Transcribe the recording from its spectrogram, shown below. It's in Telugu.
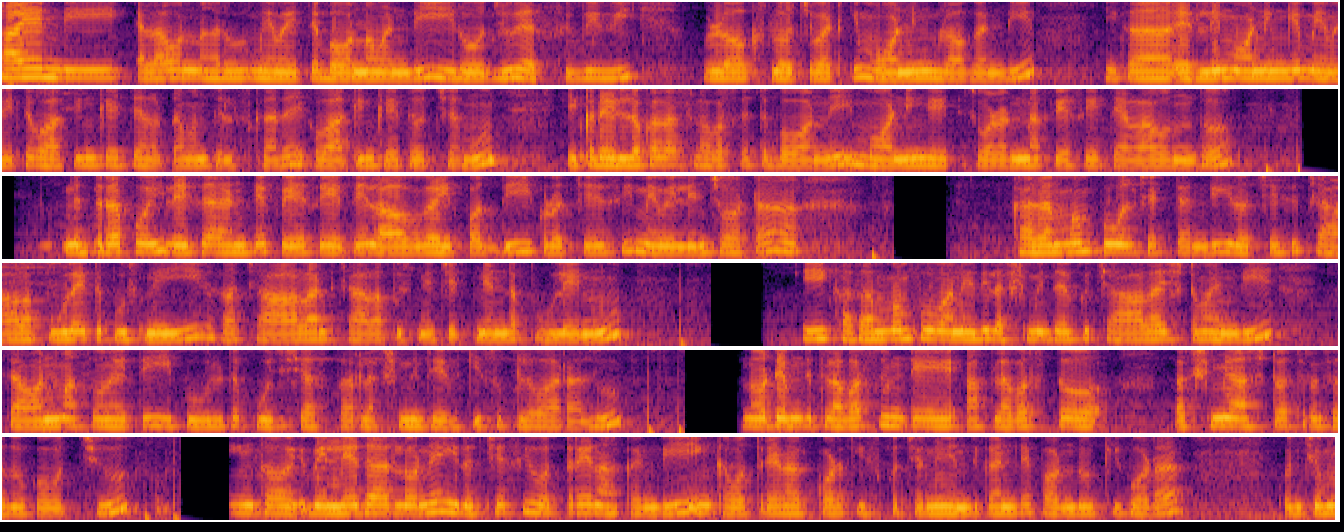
హాయ్ అండి. ఎలా ఉన్నారు? మేమైతే బాగున్నామండి. ఈరోజు ఎస్వివి వ్లాగ్స్లో వచ్చే వాటికి మార్నింగ్ వ్లాగ్ అండి. ఇక ఎర్లీ మార్నింగే మేమైతే వాకింగ్కి అయితే వెళ్తామని తెలుసు కదా ఇక వాకింగ్కి అయితే వచ్చాము. ఇక్కడ ఎల్లో కలర్ ఫ్లవర్స్ అయితే బాగున్నాయి. మార్నింగ్ అయితే చూడండి నా ఫేస్ అయితే ఎలా ఉందో. నిద్రపోయి లేసా అంటే ఫేస్ అయితే లావుగా అయిపోద్ది. ఇక్కడ వచ్చేసి మేము వెళ్ళిన చోట కదమ్మం పూల చెట్టు అండి. ఇది వచ్చేసి చాలా పూలు అయితే పూసినాయి. చాలా అంటే చాలా పూసినాయి. చెట్టు నిండా పూలేను. ఈ కదంబం పువ్వు అనేది లక్ష్మీదేవికి చాలా ఇష్టం అండి శ్రావణ మాసంలో అయితే ఈ పువ్వులతో పూజ చేస్తారు లక్ష్మీదేవికి శుక్రవారాలు నూట ఎనిమిది ఫ్లవర్స్ ఉంటే ఆ ఫ్లవర్స్తో లక్ష్మీ అష్టోత్తరం చదువుకోవచ్చు. ఇంకా వెళ్ళేదారిలోనే ఇది వచ్చేసి నాకండి ఇంకా నాకు కూడా తీసుకొచ్చాను. ఎందుకంటే పండుగకి కూడా కొంచెం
